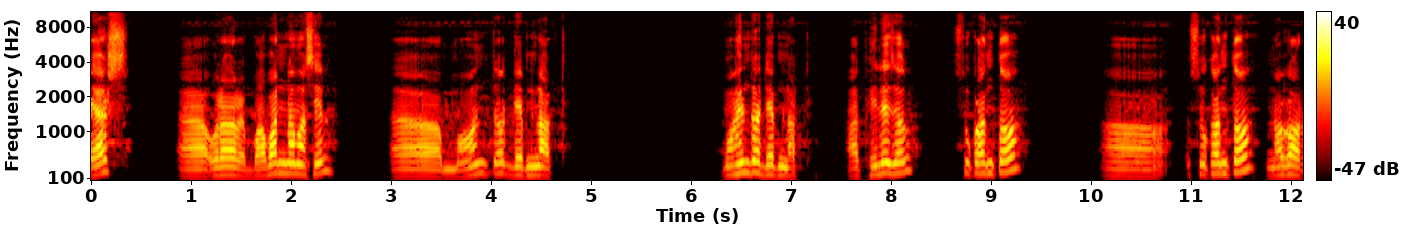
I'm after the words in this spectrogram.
ইয়ার্স ওনার বাবার নাম আছিল। মহন্ত দেবনাথ, মহেন্দ্র দেবনাথ আর ভিলেজ হল Sukanta Sukanta Nagar.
